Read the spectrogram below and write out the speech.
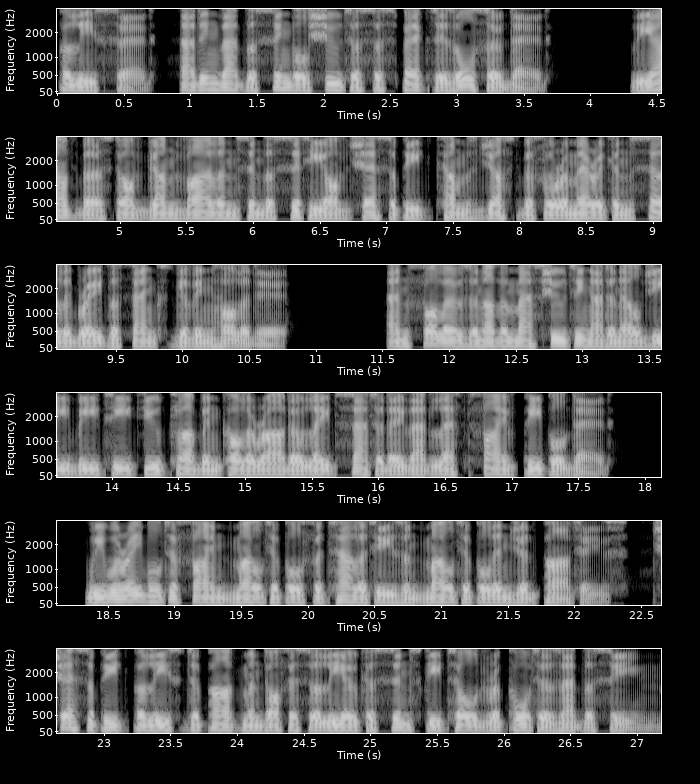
police said, adding that the single shooter suspect is also dead. The outburst of gun violence in the city of Chesapeake comes just before Americans celebrate the Thanksgiving holiday. And follows another mass shooting at an LGBTQ club in Colorado late Saturday that left five people dead. We were able to find multiple fatalities and multiple injured parties, Chesapeake Police Department Officer Leo Kosinski told reporters at the scene.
